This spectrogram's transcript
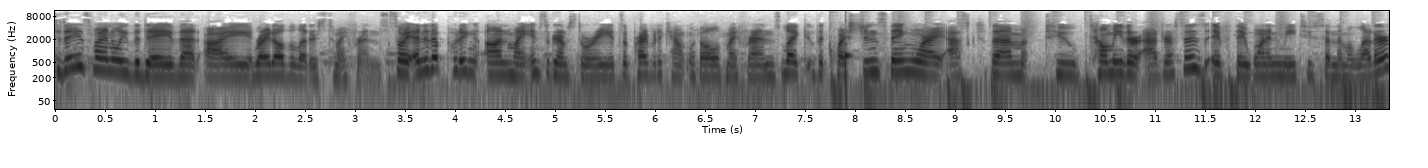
Today is finally the day that I write all the letters to my friends. So I ended up putting on my Instagram story, it's a private account with all of my friends, like the questions thing where I asked them to tell me their addresses if they wanted me to send them a letter.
